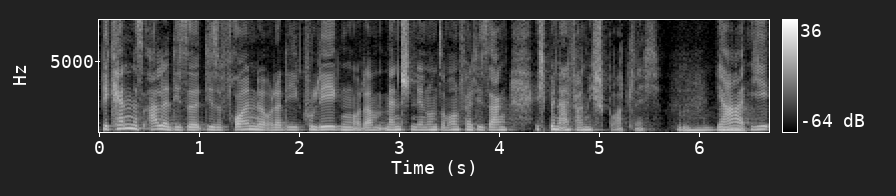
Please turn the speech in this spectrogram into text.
wir kennen das alle, diese, diese Freunde oder die Kollegen oder Menschen in unserem Umfeld, die sagen, ich bin einfach nicht sportlich. Mhm. Ja, je,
